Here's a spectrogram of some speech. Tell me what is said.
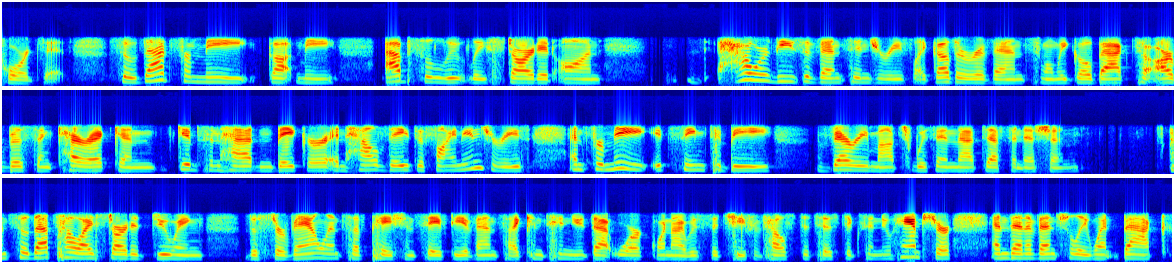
towards it. So that for me got me absolutely started on how are these events injuries like other events when we go back to Arbus and Carrick and Gibson, Haddon and Baker and how they define injuries and for me it seemed to be very much within that definition. And so that's how I started doing the surveillance of patient safety events. I continued that work when I was the chief of health statistics in New Hampshire, and then eventually went back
